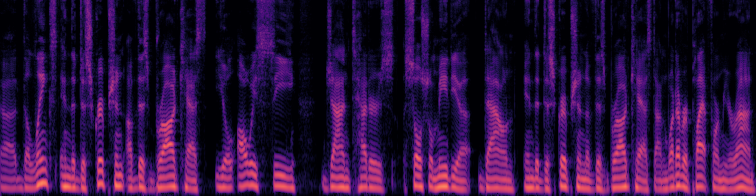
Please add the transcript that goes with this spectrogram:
uh, the links in the description of this broadcast, you'll always see John Tedder's social media down in the description of this broadcast on whatever platform you're on.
